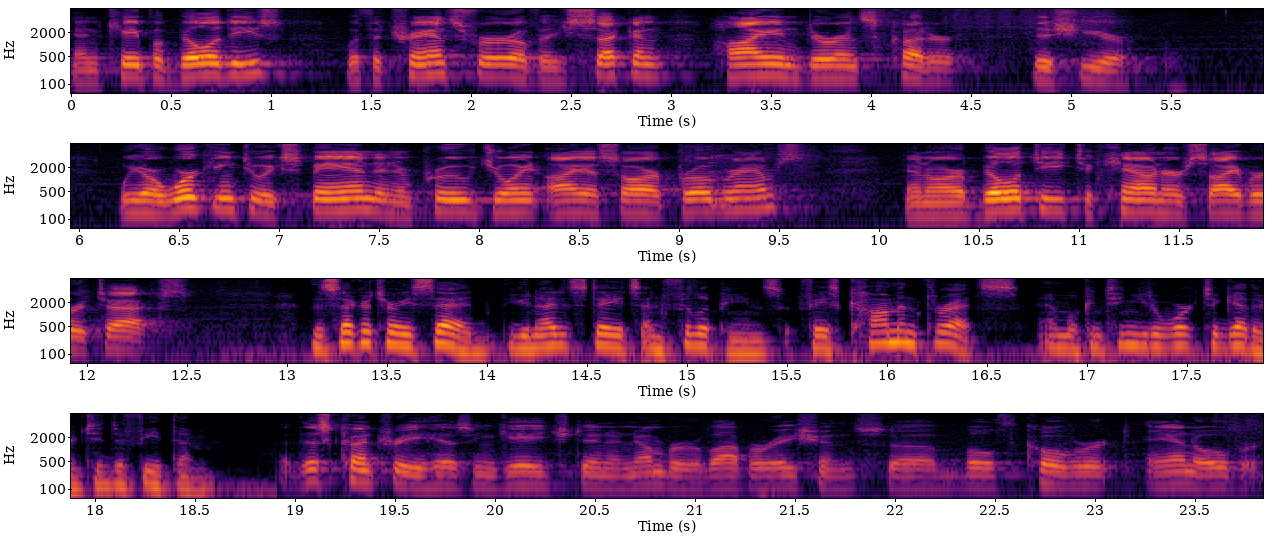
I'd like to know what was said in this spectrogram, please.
and capabilities with the transfer of a second high endurance cutter this year. We are working to expand and improve joint ISR programs and our ability to counter cyber attacks. The Secretary said the United States and Philippines face common threats and will continue to work together to defeat them. This country has engaged in a number of operations, uh, both covert and overt,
